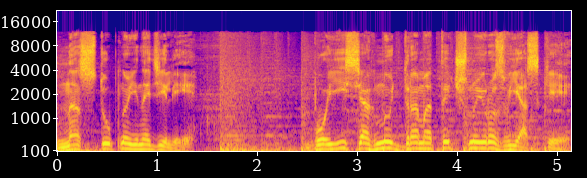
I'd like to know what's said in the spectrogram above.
Наступної неділі бої сягнуть драматичної розв'язки.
